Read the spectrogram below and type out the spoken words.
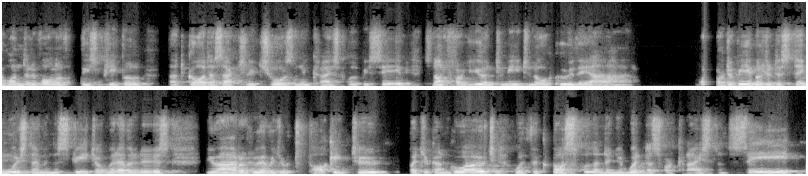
I wonder if all of these people that God has actually chosen in Christ will be saved. It's not for you and to me to know who they are or to be able to distinguish them in the street or wherever it is you are or whoever you're talking to, but you can go out with the gospel and then you witness for Christ and say,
